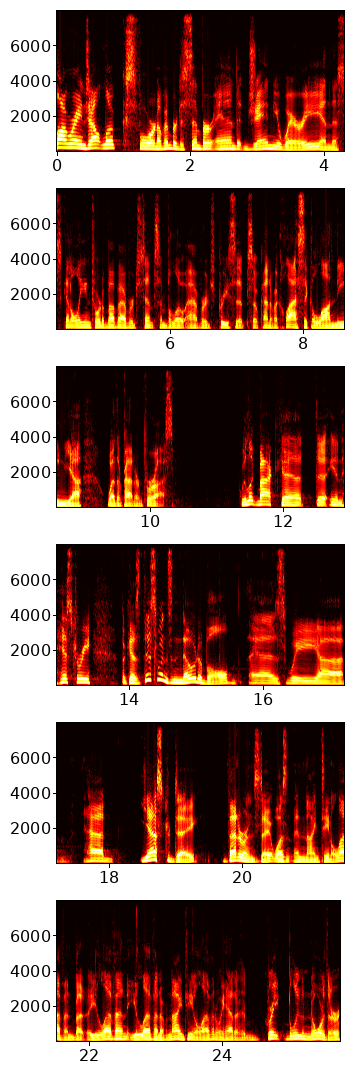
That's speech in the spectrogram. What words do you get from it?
Long range outlooks for November, December, and January, and this is going to lean toward above average temps and below average precip, so kind of a classic La Nina weather pattern for us. We look back at uh, in history because this one's notable as we uh, had yesterday, Veterans Day. It wasn't in 1911, but 11 11 of 1911, we had a great blue norther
